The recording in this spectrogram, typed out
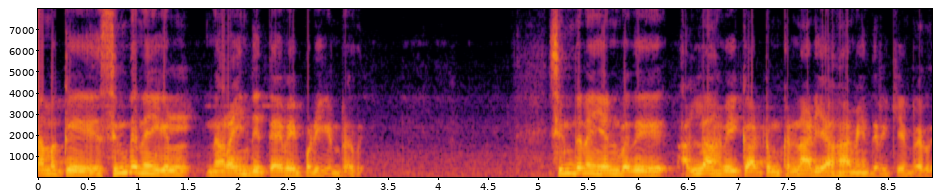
நமக்கு சிந்தனைகள் நிறைந்து தேவைப்படுகின்றது. சிந்தனை என்பது அல்லாஹவை காட்டும் கண்ணாடியாக அமைந்திருக்கின்றது.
